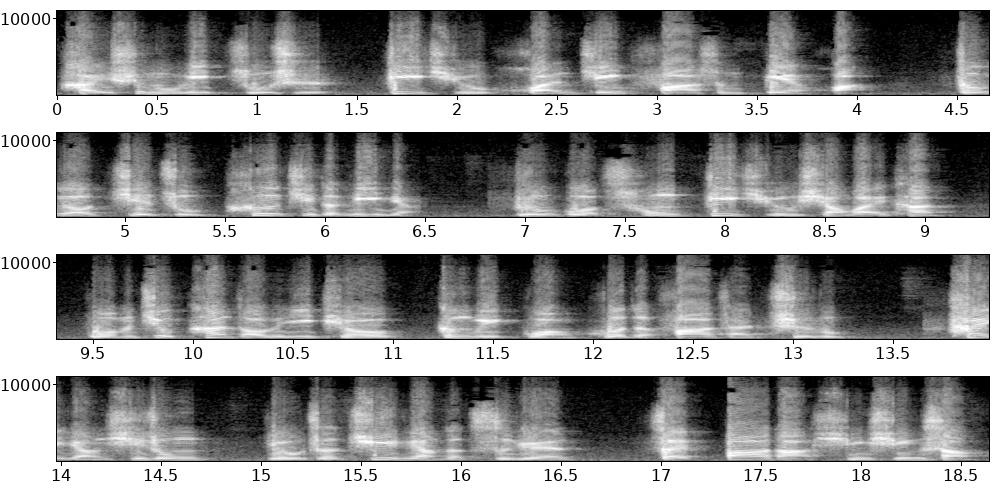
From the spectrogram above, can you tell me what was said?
还是努力阻止地球环境发生变化，都要借助科技的力量。如果从地球向外看，我们就看到了一条更为广阔的发展之路。太阳系中有着巨量的资源，在八大行星上。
